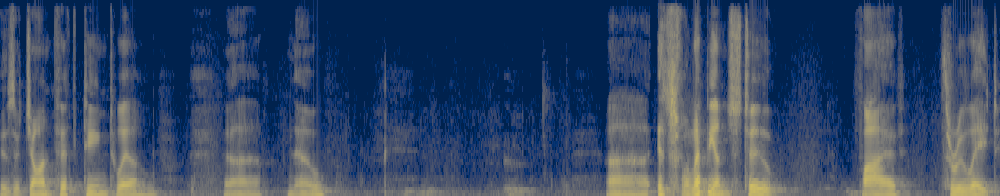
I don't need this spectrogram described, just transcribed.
Is it John 15, 12? Uh, no. Uh, it's Philippians 2, 5 through 8.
